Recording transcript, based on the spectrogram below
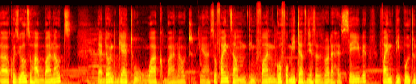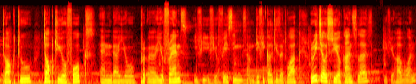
because we also have burnouts yeah don't get work burnout. Yeah so find something fun. Go for meetups just as Rhoda has said. Find people to talk to. Talk to your folks and uh, your uh, your friends if, you, if you're facing some difficulties at work. Reach out to your counselors if you have one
